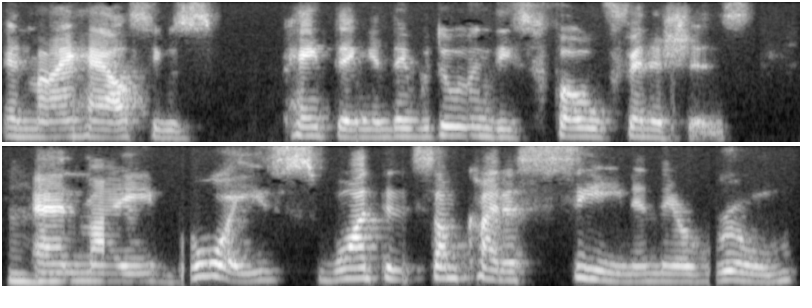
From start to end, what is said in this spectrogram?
in my house. He was painting and they were doing these faux finishes. Mhm. And my boys wanted some kind of scene in their room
